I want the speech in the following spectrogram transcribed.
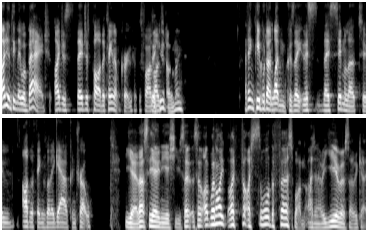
I didn't think they were bad. I just they're just part of the cleanup crew as far as I They're was. good? I think people don't like them because they this they're similar to other things where they get out of control. Yeah, that's the only issue. So, so uh, when I, I I, I I saw the first one, I don't know, a year or so ago,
